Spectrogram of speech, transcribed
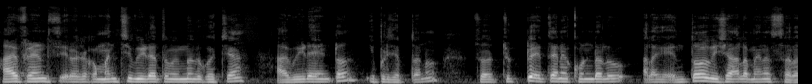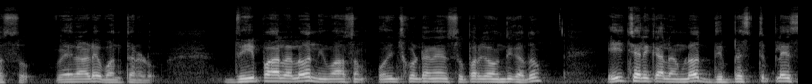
హాయ్ ఫ్రెండ్స్ ఈరోజు ఒక మంచి వీడియోతో మీ ముందుకు వచ్చా. ఆ వీడియో ఏంటో ఇప్పుడు చెప్తాను. సో చుట్టూ ఎత్తైన కుండలు అలాగే ఎంతో విశాలమైన సరస్సు వేలాడే వంతెనలు. ద్వీపాలలో నివాసం ఊహించుకుంటేనే సూపర్గా ఉంది కదా. ఈ చలికాలంలో ది బెస్ట్ ప్లేస్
